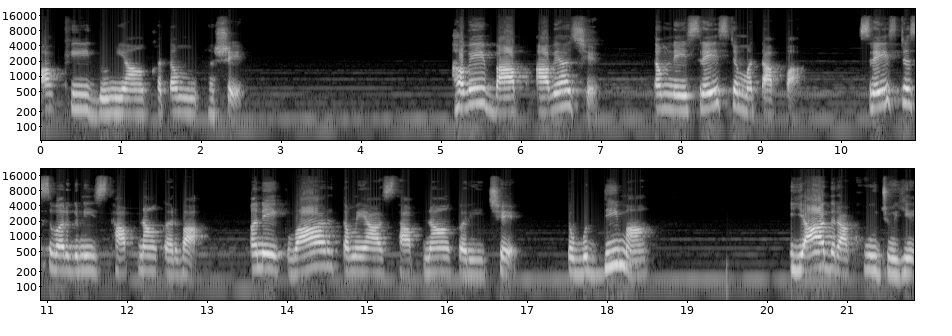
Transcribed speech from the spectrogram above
આખી દુનિયા ખતમ થશે. હવે બાપ આવ્યા છે. તમને શ્રેષ્ઠ મત આપવા, શ્રેષ્ઠ સ્વર્ગની સ્થાપના કરવા. અનેક વાર તમે આ સ્થાપના કરી છે. તો બુદ્ધિમાં યાદ રાખવું જોઈએ.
